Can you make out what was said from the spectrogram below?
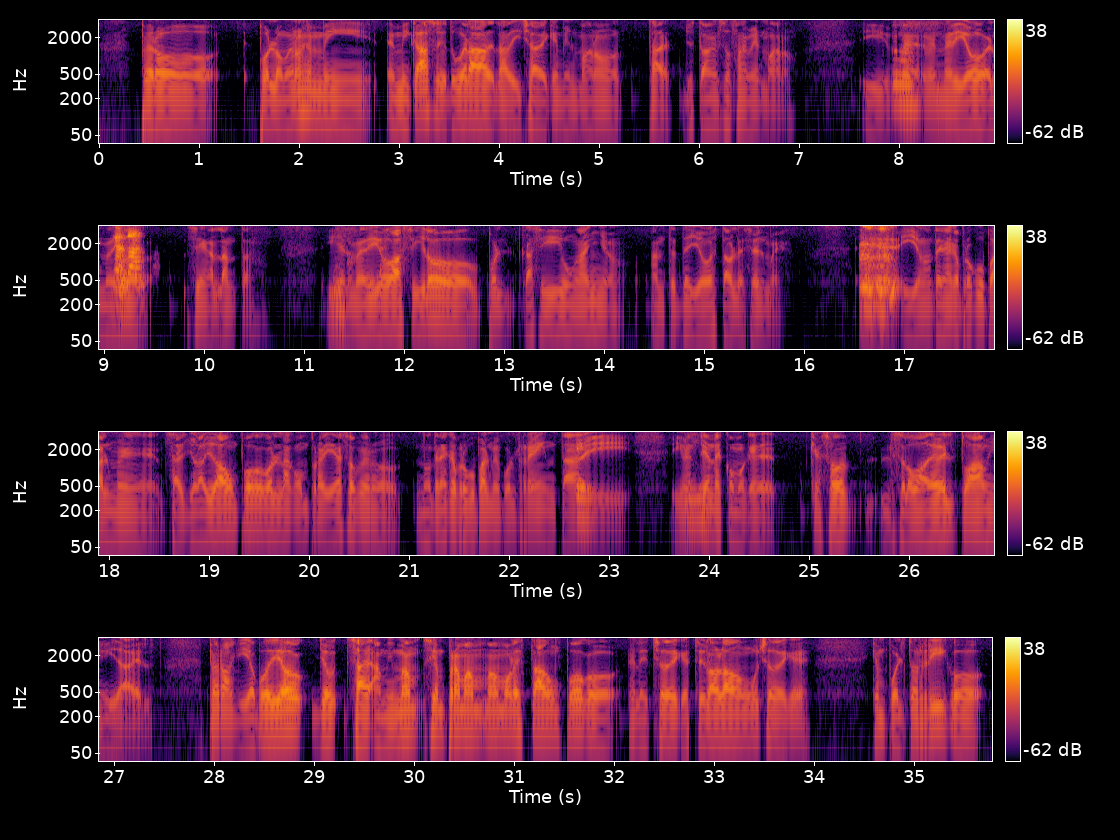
Pero por lo menos en mi, en mi caso, yo tuve la, la dicha de que mi hermano, ¿sabes? yo estaba en el sofá de mi hermano. Y me- Mm. él me dio, él me dio, Atlanta. sí, en Atlanta. Y él me dio asilo por casi un año antes de yo establecerme. Eh, y yo no tenía que preocuparme, o sea, yo le ayudaba un poco con la compra y eso, pero no tenía que preocuparme por renta y, y me Ujú. entiendes, como que, que eso se lo va a deber toda mi vida a él. Pero aquí yo he podido, yo, o sea, a mí me ha- siempre me ha, me ha molestado un poco el hecho de que esto lo he hablado mucho, de que, que en Puerto Rico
